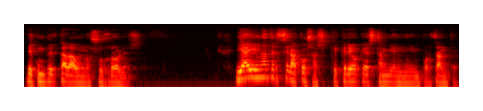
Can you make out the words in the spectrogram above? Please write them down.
de cumplir cada uno sus roles. Y hay una tercera cosa que creo que es también muy importante,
